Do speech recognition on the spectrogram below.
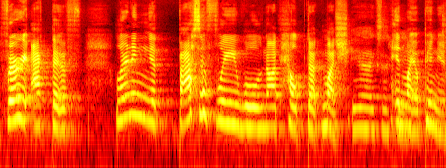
very active. Learning it passively will not help that much Yeah, exactly. in my opinion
